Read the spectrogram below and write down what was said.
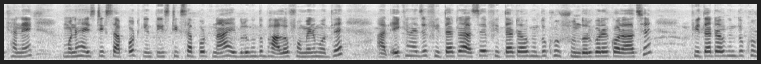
এখানে মনে হয় স্টিক সাপোর্ট কিন্তু স্টিক সাপোর্ট না, এগুলো কিন্তু ভালো ফোমের মধ্যে। আর এখানে যে ফিতাটা আছে, ফিতাটাও কিন্তু খুব সুন্দর করে করা আছে। ফিতাটাও কিন্তু খুব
